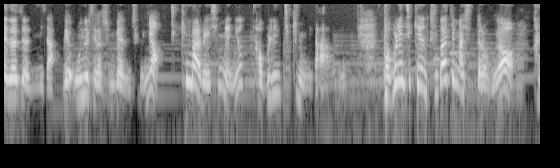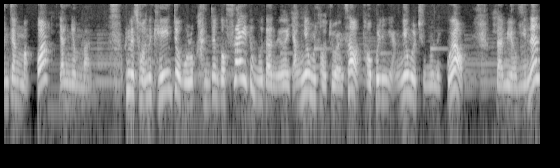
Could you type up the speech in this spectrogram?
에너지원입니다. 네 오늘 제가 준비한 음식은요 치킨마루의 신메뉴 더블링 치킨입니다. 더블링 치킨은 두 가지 맛이 있더라고요. 간장 맛과 양념 맛. 근데 저는 개인적으로 간장과 프라이드보다는 양념을 더 좋아해서 더블링 양념을 주문했고요. 그 다음에 여기는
